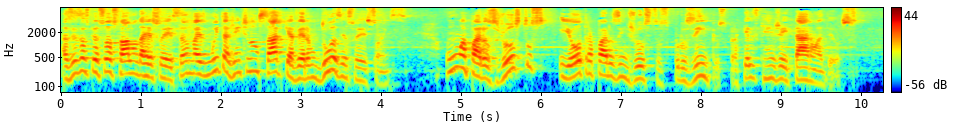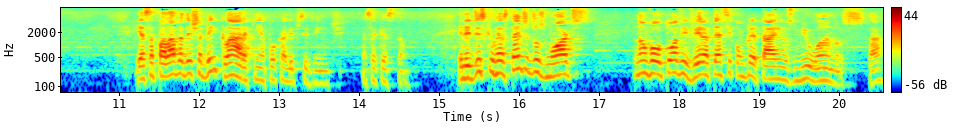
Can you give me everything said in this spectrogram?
Às vezes as pessoas falam da ressurreição, mas muita gente não sabe que haverão duas ressurreições. Uma para os justos e outra para os injustos, para os ímpios, para aqueles que rejeitaram a Deus. E essa palavra deixa bem clara aqui em Apocalipse 20 essa questão. Ele diz que o restante dos mortos não voltou a viver até se completarem os mil anos, tá?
